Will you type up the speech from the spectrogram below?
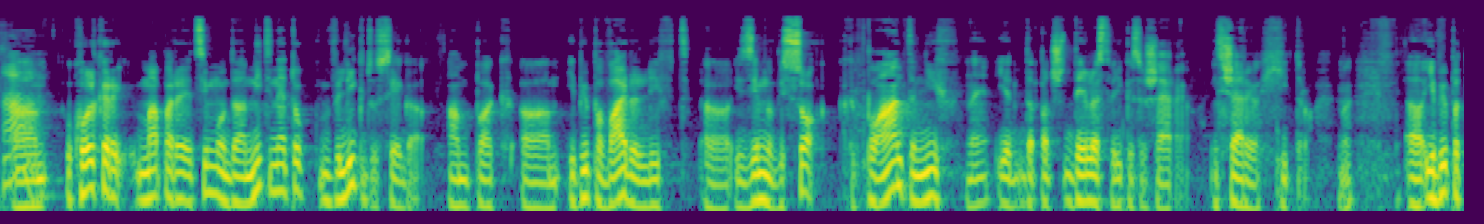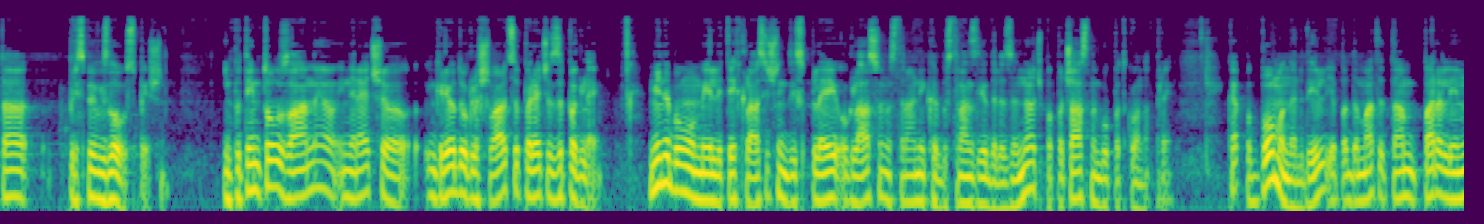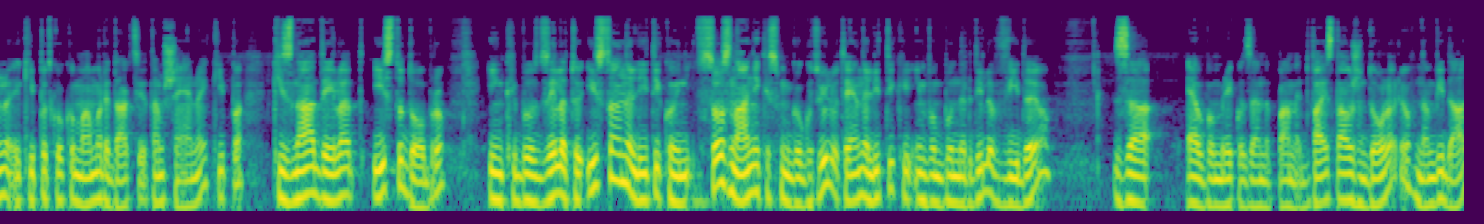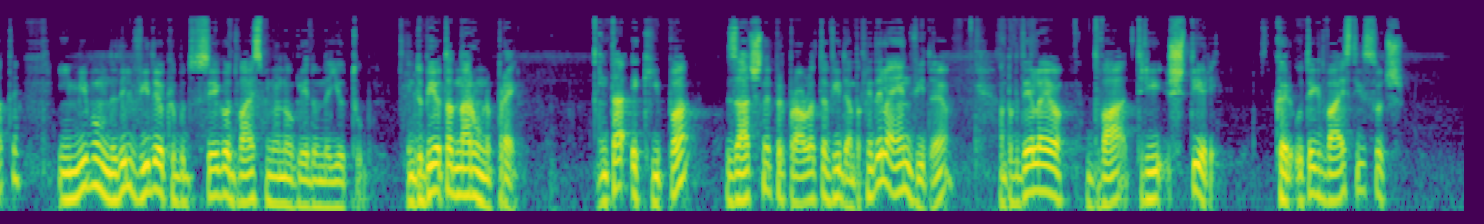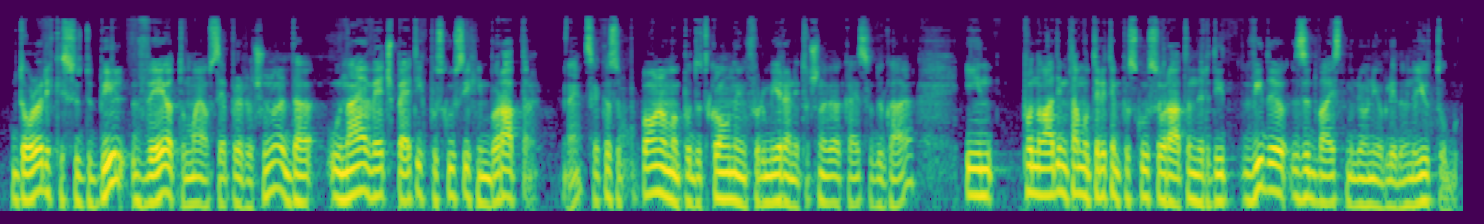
Um, Ukolikor ima pa recimo, da niti ne toliko velik dosega, ampak um, je bil pa viral lift uh, izjemno visok. ker Poanta njih ne, je, da pač delajo stvari, ki se šerajo in šerajo hitro. ne. Uh, je bil pa ta prispevek zelo uspešen. In potem to vzamejo in rečejo, in grejo do oglaševalcev, pa rečejo, zdaj pa glej. Mi ne bomo imeli teh klasičnih displej oglasov na strani, ker bo stran zgledala za nič, pa počasno bo pa tako naprej. Kaj pa bomo naredili, je pa, da imate tam paralelno ekipo, tako kot imamo redakcije, tam še ena ekipa, ki zna delati isto dobro in ki bo vzela to isto analitiko in vso znanje, ki smo ga ugotovili v tej analitiki in vam bo naredila video za, evo bom rekel zdaj na pamet, 20.000 dolarjev nam vi date in mi bomo naredili video, ki bo dosegel 20 milijonov ogledov na YouTube. In dobijo ta denar vnaprej. In ta ekipa začne pripravljati video, ampak ne dela en video, ampak delajo dva, tri, štiri. Ker v teh 20 tisoč dolarjih, ki so dobili, vejo, to imajo vse preračunali, da v največ petih poskusih jim bo ratal. Skratka, so popolnoma podatkovno informirani, točno vejo, kaj se dogaja. In ponovadi jim tam v tretjem poskusu rata narediti video z 20 milijoni ogledov na YouTube.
